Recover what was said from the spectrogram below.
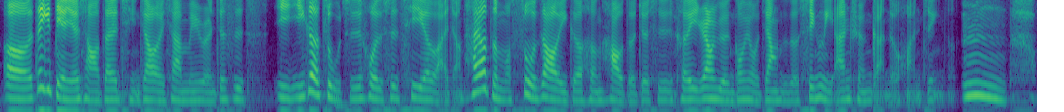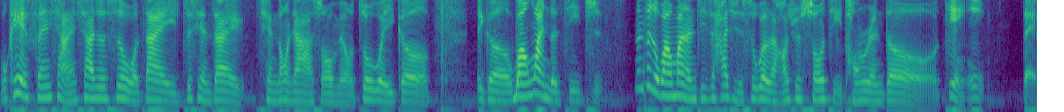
呃这一点也想要再请教一下 Miriam，就是以一个组织或者是企业来讲，他要怎么塑造一个很好的，就是可以让员工有这样子的心理安全感的环境呢？嗯，我可以分享一下，就是我在之前在前东家的时候，没有做过一个。一个 One One 的机制。那这个弯弯的机制，它其实是为了要去收集同仁的建议。对，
